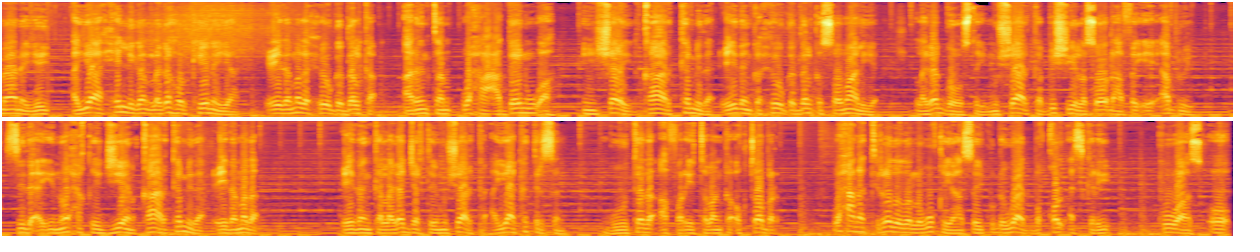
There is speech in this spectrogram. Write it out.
imaanayay ayaa xilligan laga hor keenayaa ciidamada xoogga dalka. Arrintan waxaa caddayn u ah in shalay qaar ka mida ciidanka xoogga dalka soomaaliya laga goostay mushaarka bishii la soo dhaafay ee abril sida ay inoo xaqiijiyeen qaar ka mida ciidamada ciidanka laga jartay mushaarka ayaa ka tirsan guutada afar iyo tobanka oktoobar waxaana tiradooda lagu qiyaasay ku dhowaad boqol askari kuwaas oo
